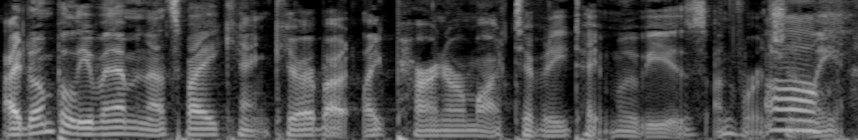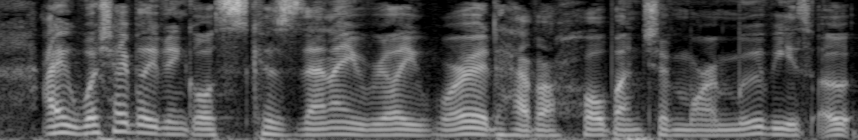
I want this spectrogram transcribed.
I don't believe in them, and that's why I can't care about like paranormal activity type movies. Unfortunately, Oh. I wish I believed in ghosts because then I really would have a whole bunch of more movies. O-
